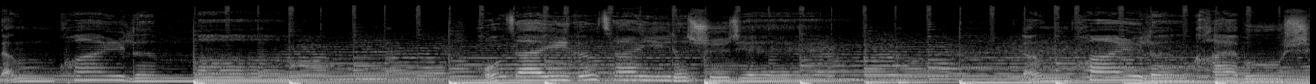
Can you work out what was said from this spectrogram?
能快乐吗？活在一个在意的世界。能快乐还不是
